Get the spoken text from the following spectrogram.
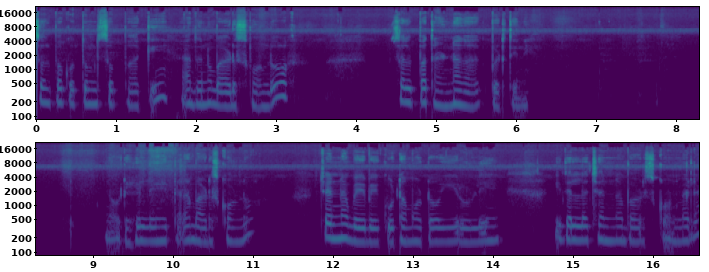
ಸ್ವಲ್ಪ ಕೊತ್ತಂಬರಿ ಸೊಪ್ಪು ಹಾಕಿ ಅದನ್ನು ಬಾಡಿಸ್ಕೊಂಡು ಸ್ವಲ್ಪ ತಣ್ಣಗೆ ಹಾಕ್ಬಿಡ್ತೀನಿ. ನೋಡಿ, ಇಲ್ಲಿ ಈ ಥರ ಬಾಡಿಸ್ಕೊಂಡು ಚೆನ್ನಾಗಿ ಬೇಯಬೇಕು. ಟೊಮೊಟೊ, ಈರುಳ್ಳಿ ಇದೆಲ್ಲ ಚೆನ್ನಾಗಿ ಬಾಡಿಸ್ಕೊಂಡ್ಮೇಲೆ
